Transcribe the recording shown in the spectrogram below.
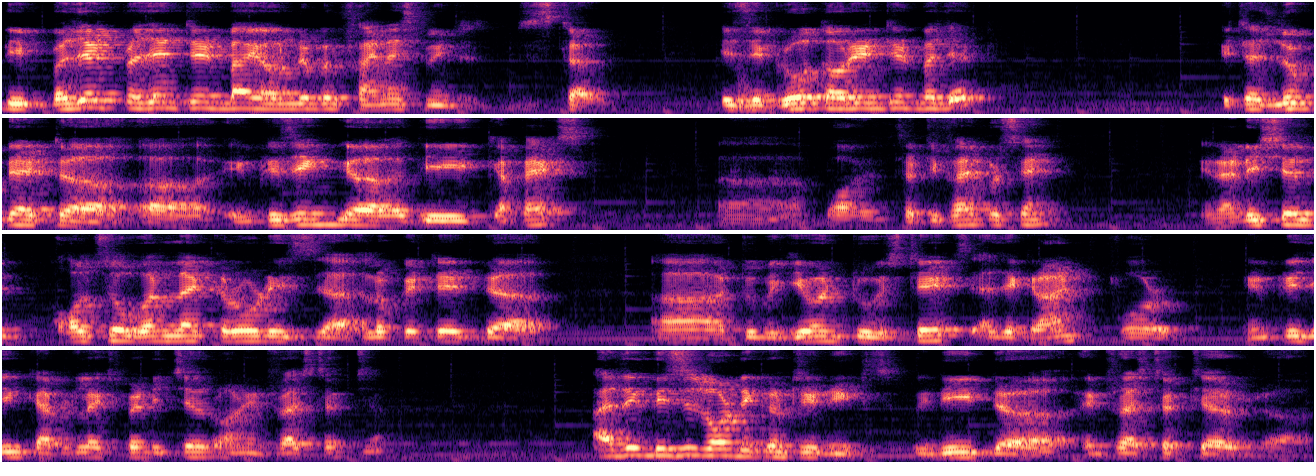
the budget presented by Honorable Finance Minister is a growth-oriented budget. It has looked at uh, uh, increasing uh, the capex uh, by 35%. In addition, also 1 lakh crore is uh, allocated uh, to be given to states as a grant for increasing capital expenditure on infrastructure. I think this is what the country needs. We need infrastructure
